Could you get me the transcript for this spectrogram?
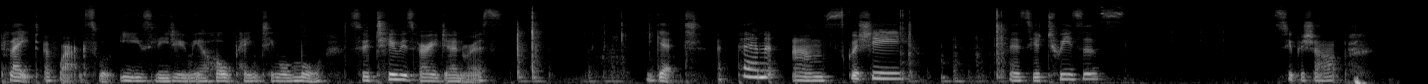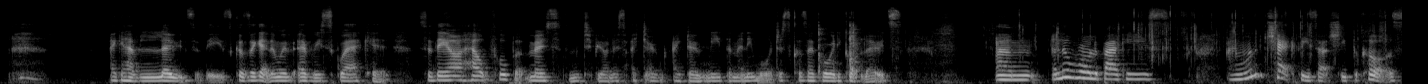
plate of wax will easily do me a whole painting or more. So two is very generous. You get a pen and squishy. There's your tweezers. Super sharp. I can have loads of these because I get them with every square kit. So they are helpful, but most of them, to be honest, I don't I don't need them anymore just because I've already got loads. Um, a little roll of baggies. I want to check these actually because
